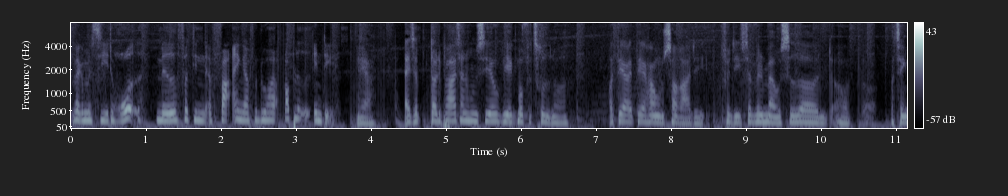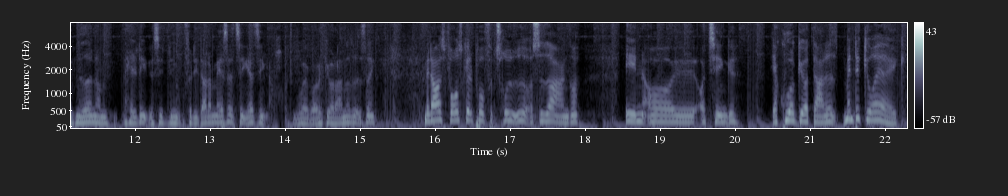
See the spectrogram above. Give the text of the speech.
hvad kan man sige, et råd med for dine erfaringer, for du har oplevet en del? Ja. Altså, Dolly Parton, hun siger jo, at vi ikke må fortryde noget. Og det, det har hun så ret i. Fordi så vil man jo sidde og, og, og, tænke nederen om halvdelen af sit liv. Fordi der er der masser af ting, jeg tænker, oh, det kunne jeg godt have gjort anderledes. Ikke? Men der er også forskel på at fortryde og sidde og angre, end at, øh, at tænke, jeg kunne have gjort det anderledes, men det gjorde jeg ikke.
